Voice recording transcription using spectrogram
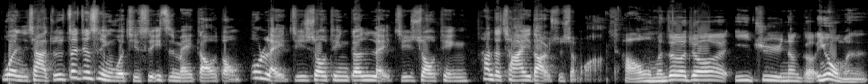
问一下，就是这件事情我其实一直没搞懂，不累积收听跟累积收听它的差异到底是什么啊？好，我们这个就依据那个，因为我们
